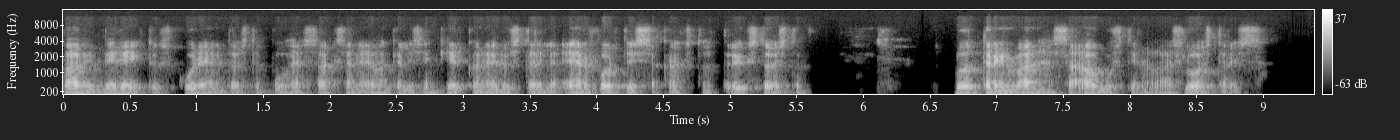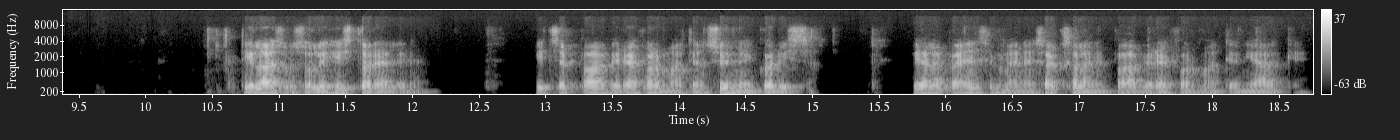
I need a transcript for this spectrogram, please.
Paavi Benediktus 16 puhe Saksan evankelisen kirkon edustajille Erfurtissa 2011 Lutherin vanhassa augustinalaisluostarissa. Tilaisuus oli historiallinen. Itse Paavi reformaation synnyin kodissa, vieläpä ensimmäinen saksalainen Paavi reformaation jälkeen.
